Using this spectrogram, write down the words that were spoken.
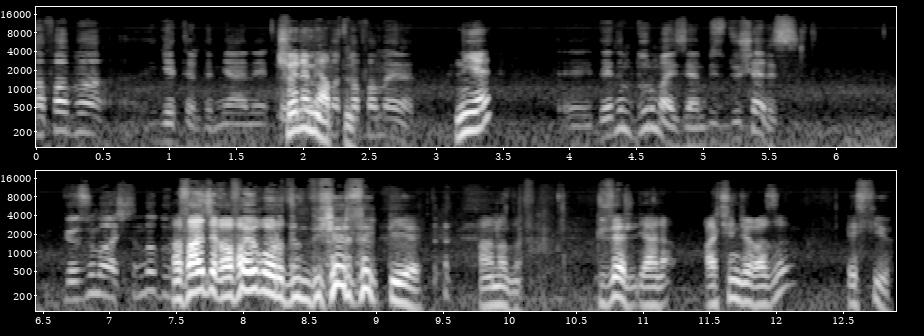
kafama getirdim. Yani Şöyle mi kollarımla yaptın? Kafama evet. Niye? E, dedim durmayız yani biz düşeriz. Gözümü açtığımda dur. Ha sadece kafayı korudun düşersek diye. Anladım. Güzel yani açınca gazı esiyor.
